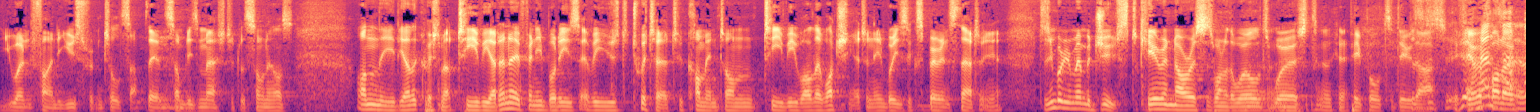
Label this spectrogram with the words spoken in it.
You won't find a use for it until it's up there and somebody's matched it with someone else. On the, the other question about TV, I don't know if anybody's ever used Twitter to comment on TV while they're watching it, and anybody's experienced that. Does anybody remember Joost? Kieran Norris is one of the world's uh, worst people to do that. Does- does- If you ever follow,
